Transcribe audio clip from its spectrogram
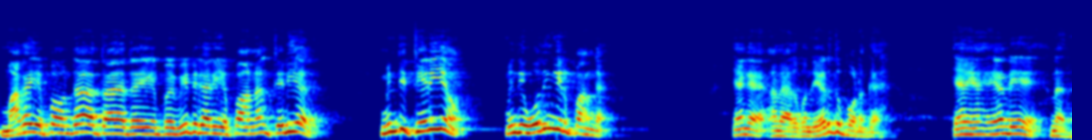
மக எப்போ வந்தால் த த- இப்போ வீட்டுக்காரி எப்போ ஆனாலும் தெரியாது. முந்தி தெரியும். முந்தி ஒதுங்கி இருப்பாங்க ஏங்க அந்த அதை கொஞ்சம் எடுத்து போடுங்க. ஏன் ஏன் ஏண்டி? என்னாரு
